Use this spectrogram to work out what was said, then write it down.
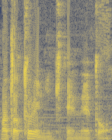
また取りに来てねと。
